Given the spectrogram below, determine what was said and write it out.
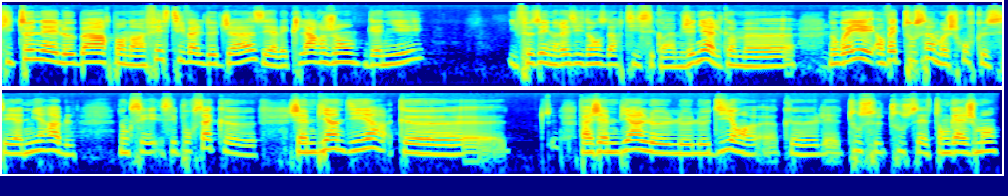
qui tenaient le bar pendant un festival de jazz et avec l'argent gagné, ils faisaient une résidence d'artistes. C'est quand même génial. Comme, Donc, vous voyez, en fait, tout ça, moi, je trouve que c'est admirable. Donc c'est pour ça que j'aime bien dire que, j'aime bien le, dire euh, que tout, tout cet engagement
